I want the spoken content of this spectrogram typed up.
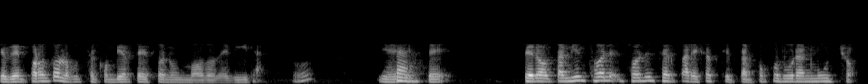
que de pronto se convierte esto en un modo de vida, ¿no? Y, este, pero también suelen ser parejas que tampoco duran mucho.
